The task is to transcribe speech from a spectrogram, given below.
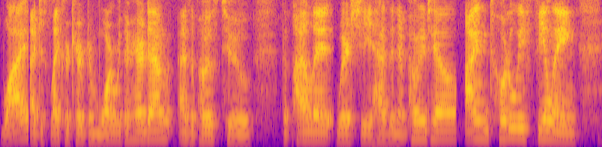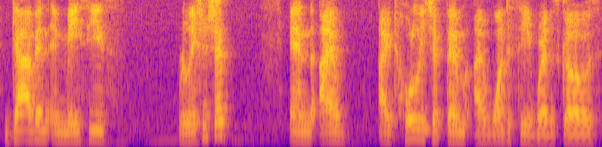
why. I just like her character more with her hair down as opposed to the pilot where she has it in a ponytail. I'm totally feeling Galvin and Macy's relationship and I I totally ship them. I want to see where this goes.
